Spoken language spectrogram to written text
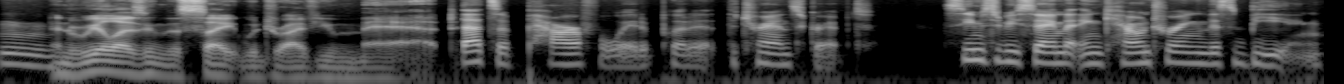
Mm. and realizing the sight would drive you mad. That's a powerful way to put it. The transcript seems to be saying that encountering this being,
